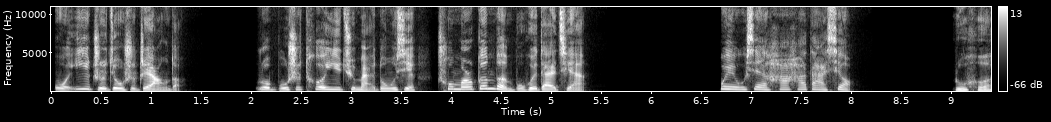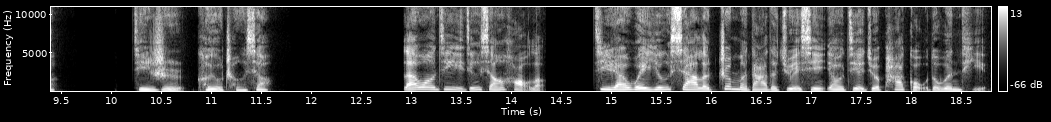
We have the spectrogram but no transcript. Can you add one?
我一直就是这样的。若不是特意去买东西，出门根本不会带钱。魏无羡哈哈大笑，如何？今日可有成效？蓝忘机已经想好了，既然魏婴下了这么大的决心要解决怕狗的问题，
